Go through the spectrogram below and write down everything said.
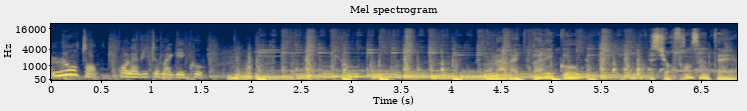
longtemps qu'on l'invite au Mageco. On n'arrête pas l'écho sur France Inter.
